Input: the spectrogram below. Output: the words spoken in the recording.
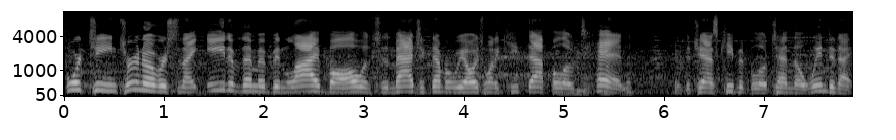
14 turnovers tonight. Eight of them have been live ball, which is the magic number. We always want to keep that below 10. If the Jazz keep it below 10, they'll win tonight.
